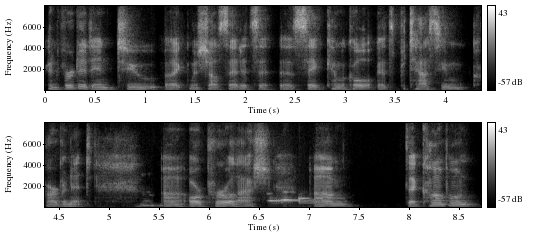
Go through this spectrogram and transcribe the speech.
converted into, like Michelle said, it's a, a safe chemical. It's potassium carbonate mm-hmm. uh, or pearl ash. Um, the compound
